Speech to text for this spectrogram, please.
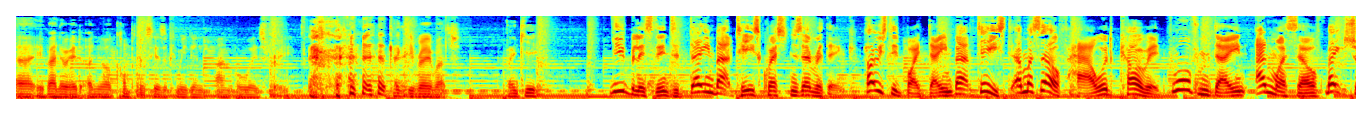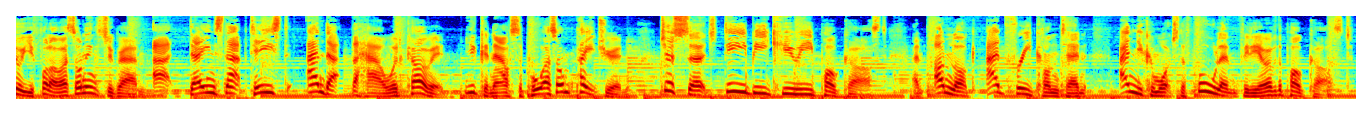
uh, evaluated on your competency as a comedian, I'm always free. Thank you very much. Thank you. You've been listening to Dane Baptiste Questions Everything, hosted by Dane Baptiste and myself, Howard Cohen. For more from Dane and myself, make sure you follow us on Instagram at Dane and at The Howard Cohen. You can now support us on Patreon. Just search DBQE Podcast and unlock ad free content, and you can watch the full length video of the podcast.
